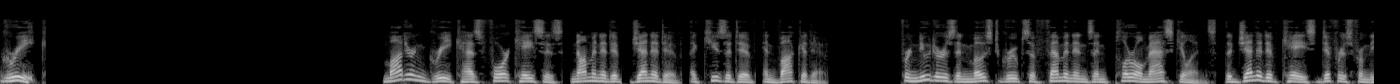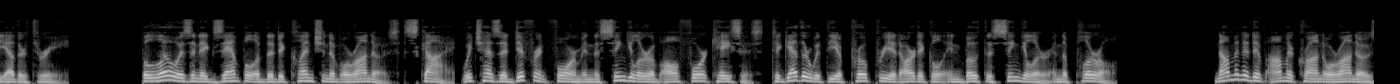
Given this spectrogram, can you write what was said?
Greek Modern Greek has four cases, nominative, genitive, accusative, and vocative. For neuters and most groups of feminines and plural masculines, the genitive case differs from the other three. Below is an example of the declension of oranos sky, which has a different form in the singular of all four cases, together with the appropriate article in both the singular and the plural. Nominative omicron oranos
